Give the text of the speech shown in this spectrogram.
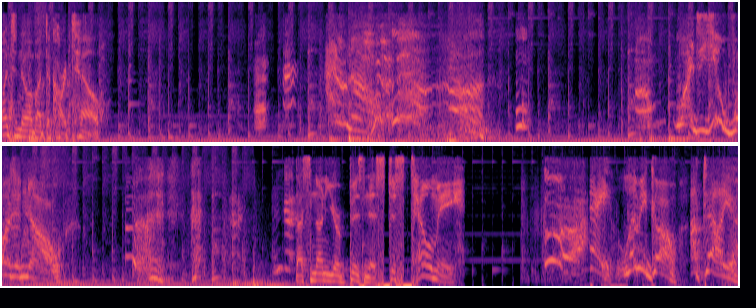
Want to know about the cartel. I don't know. Why do you want to know? That's none of your business. Just tell me. Hey, let me go. I'll tell you.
